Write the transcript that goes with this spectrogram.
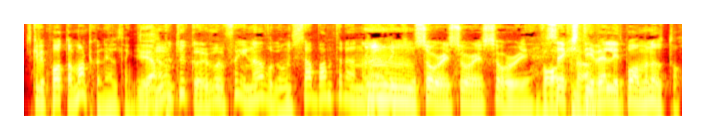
ska vi prata om matchen helt enkelt? Ja. Ja. Jag tycker det var en fin övergång. Sabba inte den nu Erik. Mm, sorry, sorry, sorry. Vakna. 60 väldigt bra minuter.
